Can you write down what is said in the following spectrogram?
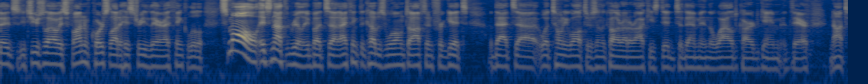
It's, it's usually always fun. Of course, a lot of history there. I think a little small. It's not really, but uh, I think the Cubs won't often forget that uh, what Tony Wolters and the Colorado Rockies did to them in the wild card game there, not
